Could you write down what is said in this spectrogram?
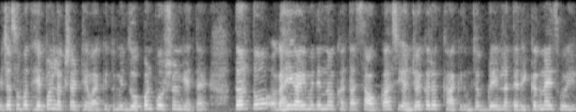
याच्यासोबत हे पण लक्षात ठेवा की तुम्ही जो पण पोर्शन घेताय तर तो घाईघाईमध्ये न खाता सावकाश एन्जॉय करत खा की तुमच्या ब्रेनला ते रिकग्नाईज होईल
